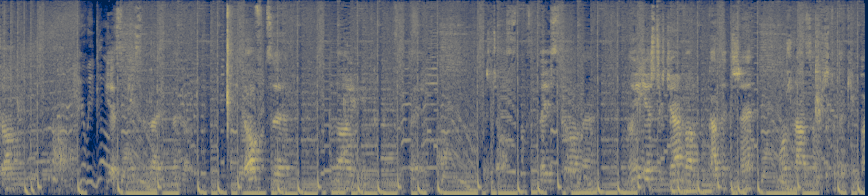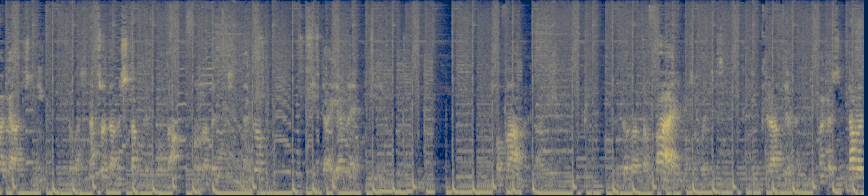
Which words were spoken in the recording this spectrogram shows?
to. O, jest miejsce i jeszcze chciałem Wam pokazać, że można zrobić tu taki bagażnik. Zobacz, na przykład damy sztabkę złota, można dać coś innego i dajemy i chowamy. No to fajnie, można powiedzieć, taki kreatywny bagażnik. Nawet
